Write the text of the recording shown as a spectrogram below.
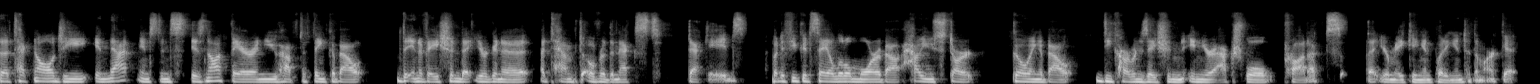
the technology in that instance is not there, and you have to think about the innovation that you're going to attempt over the next decades. But if you could say a little more about how you start going about decarbonization in your actual products that you're making and putting into the market.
